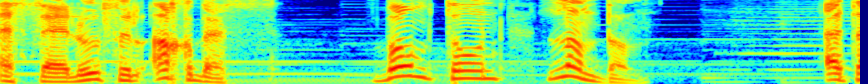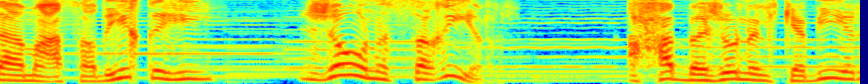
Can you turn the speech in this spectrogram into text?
الثالوث الأقدس بومبتون لندن. أتى مع صديقه جون الصغير. أحب جون الكبير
